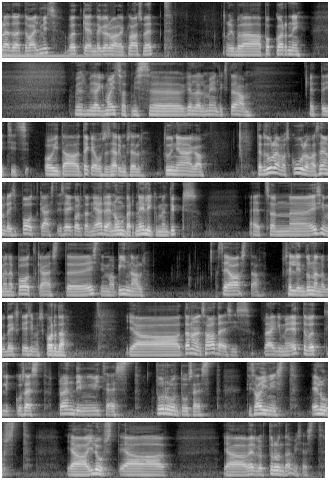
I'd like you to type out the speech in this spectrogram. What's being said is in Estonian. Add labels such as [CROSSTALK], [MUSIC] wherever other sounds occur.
kuulajad, olete valmis, võtke enda kõrvale klaas vett, võib-olla popkorni, veel midagi maitsvat, mis äh, kellele meeldiks teha. et teid siis hoida tegevuses järgmisel tunni ajaga. tere tulemast kuulama Semreisi podcast'i, seekord on järje number nelikümmend üks. et see on äh, esimene podcast äh, Eestimaa pinnal see aasta, selline tunne, nagu teekski esimest korda ja tänane saade siis räägime ettevõtlikkusest, brändimisest, turundusest, disainist, elust ja ilust ja, ja veel kord turundamisest.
